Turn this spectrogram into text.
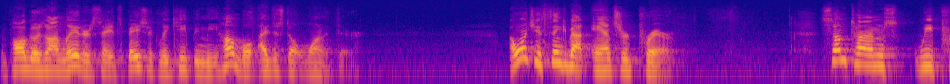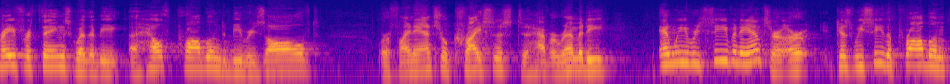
And Paul goes on later to say it's basically keeping me humble. I just don't want it there. I want you to think about answered prayer. Sometimes we pray for things, whether it be a health problem to be resolved or a financial crisis to have a remedy, and we receive an answer or because we see the problem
